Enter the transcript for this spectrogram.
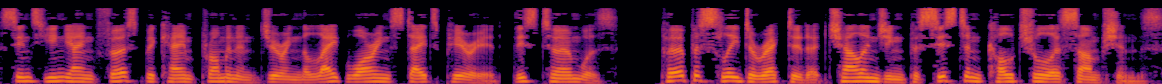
since yin-yang first became prominent during the late Warring States period, this term was purposely directed at challenging persistent cultural assumptions.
